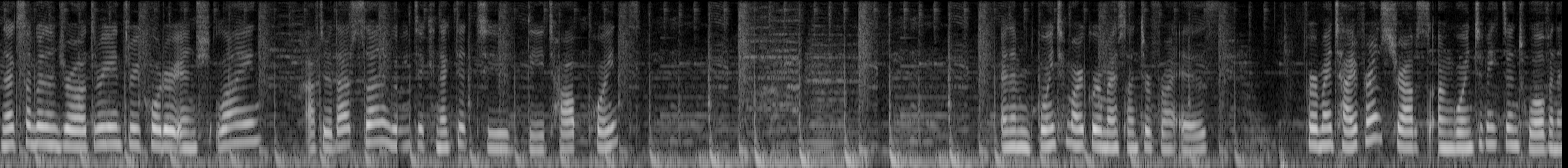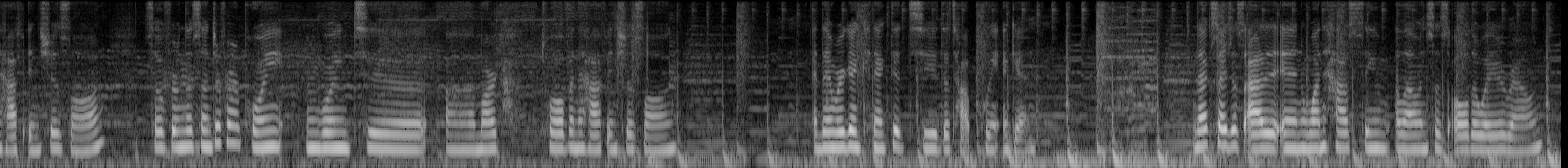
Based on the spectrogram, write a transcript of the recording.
Next I'm going to draw a 3 and 3 quarter inch line. After that's done, I'm going to connect it to the top point. And I'm going to mark where my center front is. For my tie front straps, I'm going to make them 12 and a half inches long. So from the center front point, I'm going to uh, mark 12 and a half inches long. And then we're going to connect it to the top point again. Next, I just added in one half seam allowances all the way around.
